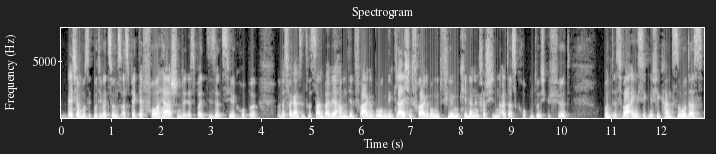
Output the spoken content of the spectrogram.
welcher Motivationsaspekt der vorherrschende ist bei dieser Zielgruppe. Und das war ganz interessant, weil wir haben den Fragebogen, den gleichen Fragebogen mit vielen Kindern in verschiedenen Altersgruppen durchgeführt. Und es war eigentlich signifikant so, dass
